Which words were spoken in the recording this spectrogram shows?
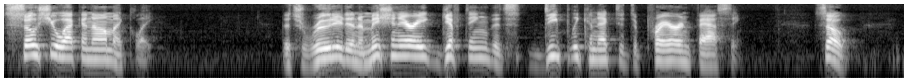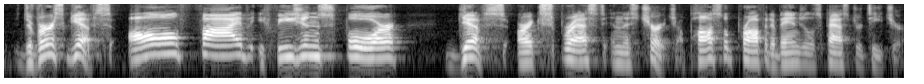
socioeconomically, that's rooted in a missionary gifting that's deeply connected to prayer and fasting. So, diverse gifts. All five Ephesians 4 gifts are expressed in this church apostle, prophet, evangelist, pastor, teacher.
